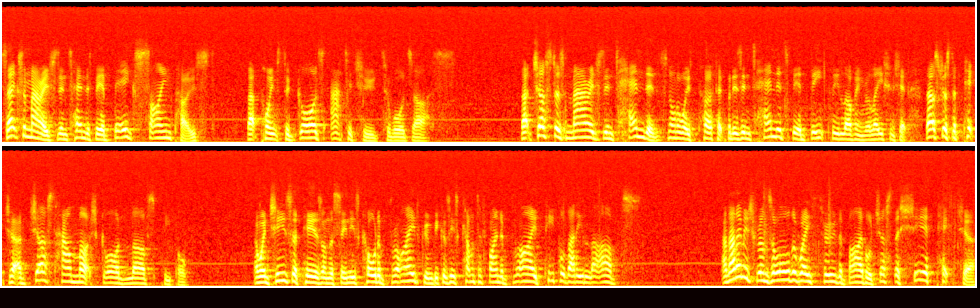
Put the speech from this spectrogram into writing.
Sex and marriage is intended to be a big signpost that points to God's attitude towards us. That just as marriage is intended, it's not always perfect, but is intended to be a deeply loving relationship. That's just a picture of just how much God loves people. And when Jesus appears on the scene, he's called a bridegroom because he's come to find a bride, people that he loves. And that image runs all the way through the Bible, just the sheer picture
